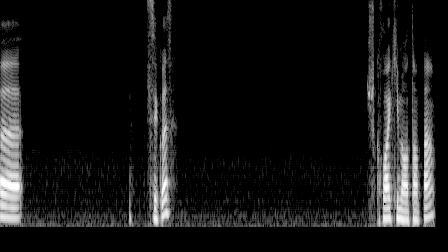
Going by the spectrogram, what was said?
Euh... C'est quoi ça? Je crois qu'il m'entend pas.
